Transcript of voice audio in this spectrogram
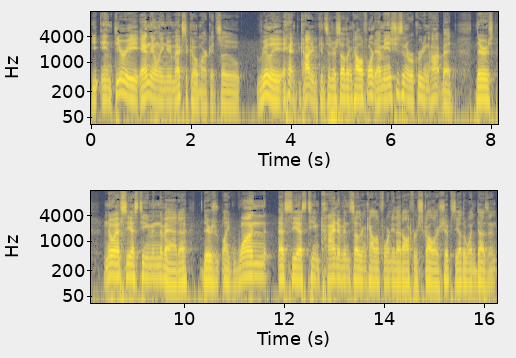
in theory, and the only New Mexico market. So, really, God, if you consider Southern California, I mean, it's just in a recruiting hotbed. There's no FCS team in Nevada. There's like one FCS team kind of in Southern California that offers scholarships. The other one doesn't.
